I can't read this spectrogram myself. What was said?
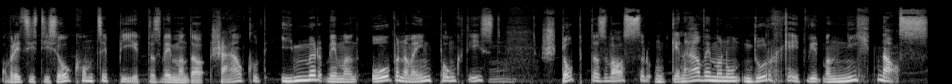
Aber jetzt ist die so konzipiert, dass wenn man da schaukelt, immer, wenn man oben am Endpunkt ist, mhm. stoppt das Wasser und genau wenn man unten durchgeht, wird man nicht nass.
